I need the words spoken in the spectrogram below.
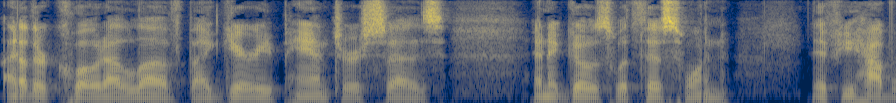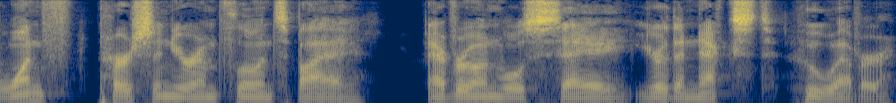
Another quote I love by Gary Panter says, and it goes with this one. If you have one f- person you're influenced by, everyone will say you're the next whoever.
